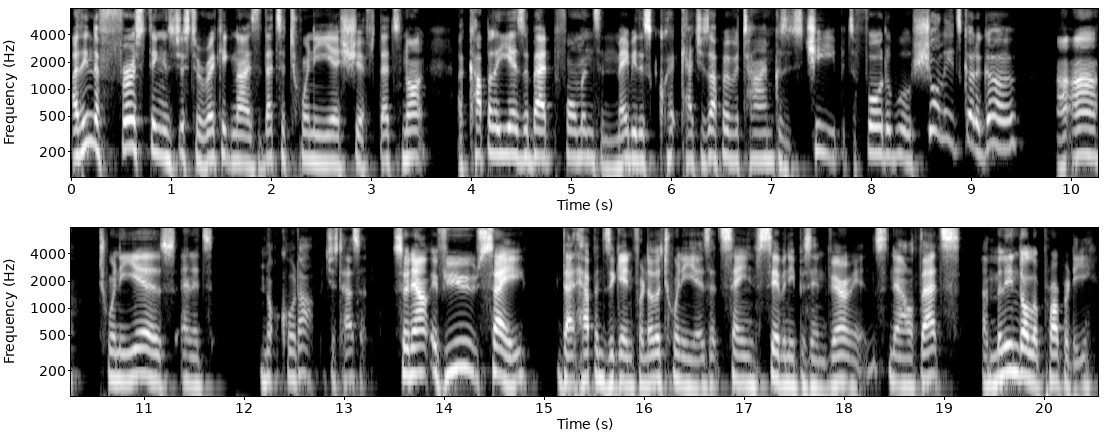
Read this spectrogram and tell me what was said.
I think the first thing is just to recognize that that's a 20 year shift. That's not a couple of years of bad performance and maybe this catches up over time because it's cheap, it's affordable. Surely it's got to go. Uh uh-uh, uh 20 years and it's not caught up. It just hasn't. So now if you say that happens again for another 20 years, that same 70% variance, now that's a million dollar property.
